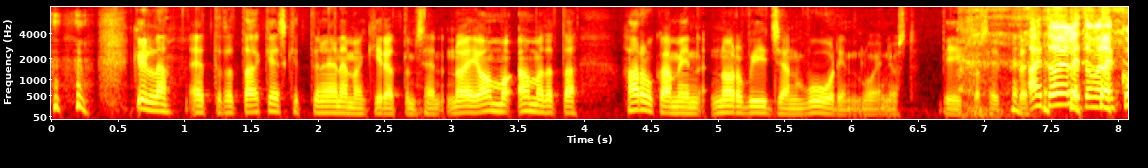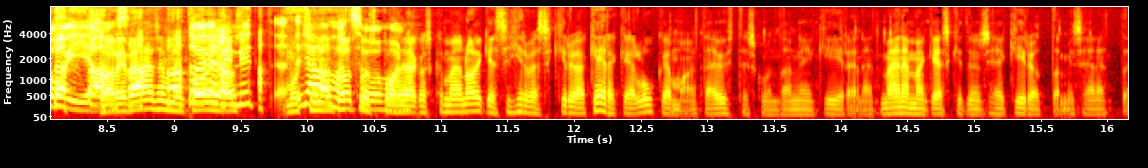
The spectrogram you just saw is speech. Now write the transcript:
Kyllä, että tota, keskittynyt enemmän kirjoittamiseen. No ei, on, on tota Harukamin Norwegian Woodin luin just viikko sitten. Ai toi oli tämmönen koijaus. Se oli vähän semmoinen toi koijaus, nyt mutta siinä on totuuspohjaa, suuhun. koska mä en oikeasti hirveästi kirjoja kerkeä lukemaan. Tämä yhteiskunta on niin kiireinen, että mä enemmän keskityn siihen kirjoittamiseen. Että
